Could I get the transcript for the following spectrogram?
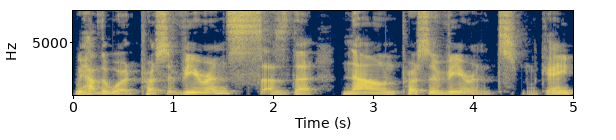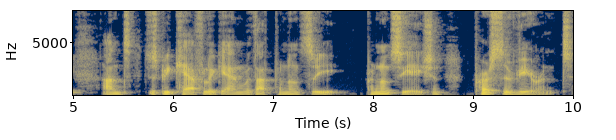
We have the word perseverance as the noun perseverant. Okay, and just be careful again with that pronunci- pronunciation perseverant.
